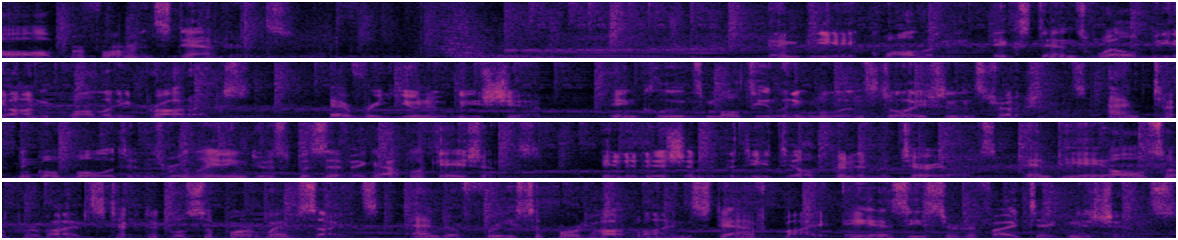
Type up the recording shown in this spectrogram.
all performance standards. MPA quality extends well beyond quality products. Every unit we ship includes multilingual installation instructions and technical bulletins relating to specific applications. In addition to the detailed printed materials, MPA also provides technical support websites and a free support hotline staffed by ASE certified technicians.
